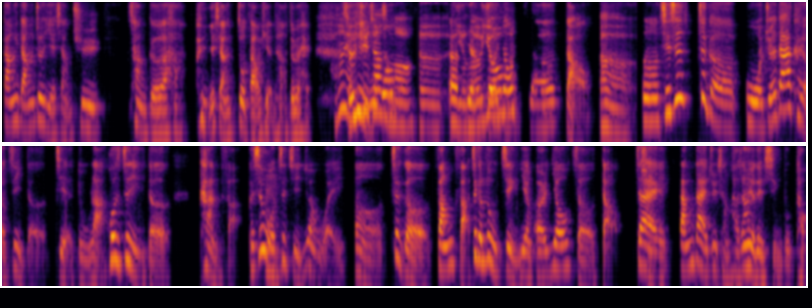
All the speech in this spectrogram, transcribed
当一当，就也想去唱歌啊，也想做导演啊，对不对？好像有所以我一句叫什么呃呃，演而优优则导，呃嗯，其实这个我觉得大家可以有自己的解读啦，或是自己的看法。可是我嗯自己认为，呃，这个方法、这个路径，演而优则导，在当代剧场好像有点行不通。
